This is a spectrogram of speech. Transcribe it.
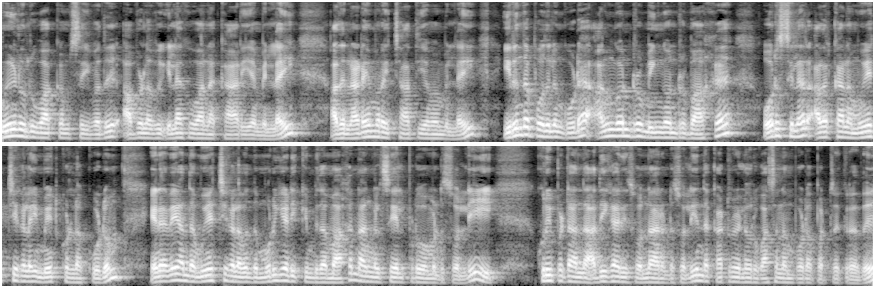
மீளுருவாக்கம் செய்வது அவ்வளவு இலகுவான காரியம் இல்லை அது நடைமுறை சாத்தியமும் இல்லை. இருந்த போதிலும் கூட அங்கொன்றும் இங்கொன்றுமாக ஒரு சிலர் அதற்கான முயற்சிகளை மேற்கொள்ளக்கூடும். எனவே அந்த முயற்சிகளை வந்து முறியடிக்கும் விதமாக நாங்கள் செயல்படுவோம் என்று சொல்லி குறிப்பிட்ட அந்த அதிகாரி சொன்னார் என்று சொல்லி இந்த கட்டுரையில் ஒரு வசனம் போடப்பட்டிருக்கிறது.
